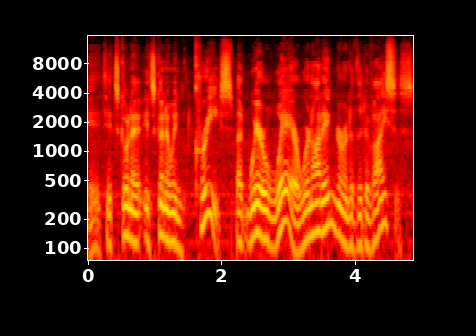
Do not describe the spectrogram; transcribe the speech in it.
It, it's going to it's going to increase, but we're aware. We're not ignorant of the devices.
